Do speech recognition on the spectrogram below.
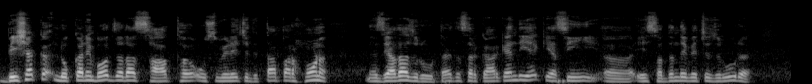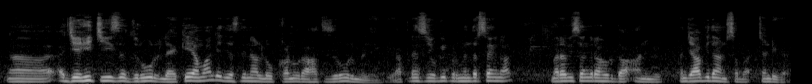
ਬੇਸ਼ੱਕ ਲੋਕਾਂ ਨੇ ਬਹੁਤ ਜ਼ਿਆਦਾ ਸਾਥ ਉਸ ਵੇਲੇ 'ਚ ਦਿੱਤਾ ਪਰ ਹੁਣ ਜ਼ਿਆਦਾ ਜ਼ਰੂਰਤ ਹੈ। ਤੇ ਸਰਕਾਰ ਕਹਿੰਦੀ ਹੈ ਕਿ ਅਸੀਂ ਇਸ ਸਦਨ ਦੇ ਵਿੱਚ ਜ਼ਰੂਰ ਅਜਿਹੀ ਚੀਜ਼ ਜ਼ਰੂਰ ਲੈ ਕੇ ਆਵਾਂਗੇ ਜਿਸ ਦੇ ਨਾਲ ਲੋਕਾਂ ਨੂੰ ਰਾਹਤ ਜ਼ਰੂਰ ਮਿਲੇਗੀ। ਆਪਣੇ ਸਹਿਯੋਗੀ ਪਰਮਿੰਦਰ ਸਿੰਘ ਨਾਲ ਮੈਂ ਰਵੀ ਸਿੰਘ ਦਾ ਅਨਮਿਊਟ ਪੰਜਾਬ ਵਿਧਾਨ ਸਭਾ ਚੰਡੀਗੜ੍ਹ।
